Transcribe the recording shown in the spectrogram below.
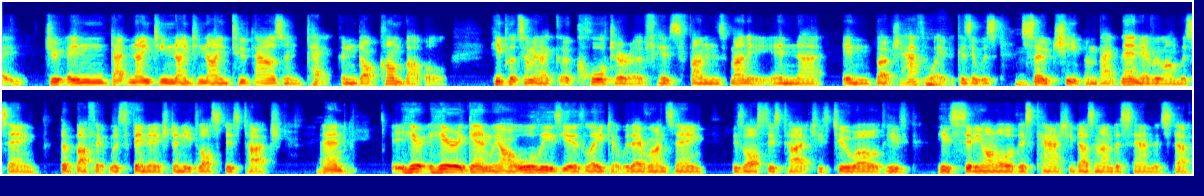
uh, in that 1999 2000 tech and dot com bubble, he put something like a quarter of his fund's money in uh, in Berkshire Hathaway hmm. because it was hmm. so cheap. And back then, everyone was saying that Buffett was finished and he'd lost his touch. Hmm. And here, here again, we are all these years later with everyone saying He's lost his touch. He's too old. He's he's sitting on all of this cash. He doesn't understand this stuff.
